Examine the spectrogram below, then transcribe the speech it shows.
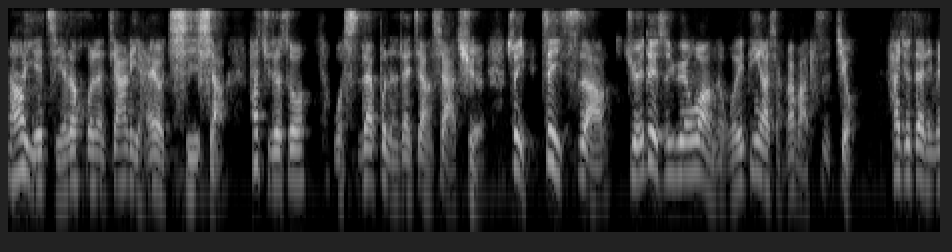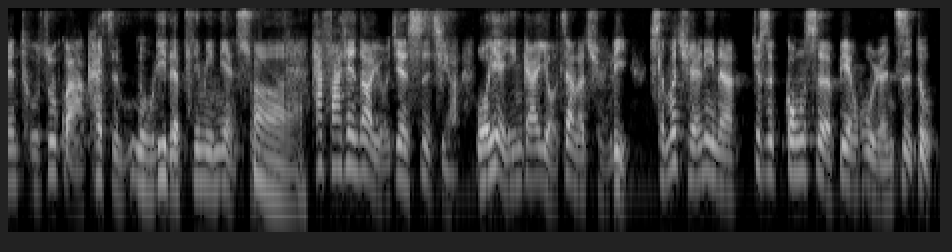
然后也结了婚了，家里还有妻小，他觉得说，我实在不能再这样下去了，所以这一次啊，绝对是冤枉的，我一定要想办法自救。他就在里面图书馆开始努力的拼命念书。啊，他发现到有一件事情啊，我也应该有这样的权利。什么权利呢？就是公社辩护人制度。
